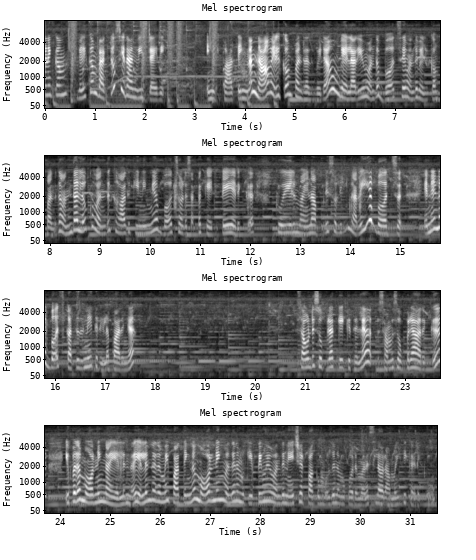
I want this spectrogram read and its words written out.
வணக்கம். Welcome back to சிதான்விஸ் diary இன்னைக்கு பார்த்தீங்கன்னா நான் வெல்கம் பண்ணுறத விட உங்கள் எல்லாரையும் வந்து பேர்ட்ஸே வந்து வெல்கம் பண்ணுது அந்த அளவுக்கு வந்து காதுக்கு இனிமையாக பேர்ட்ஸோட சத்தம் கேட்டுகிட்டே இருக்குது குயில் மைனா அப்படி சொல்லிட்டு நிறைய பேர்ட்ஸு என்னென்ன பேர்ட்ஸ் கத்துதுன்னே தெரியல பாருங்கள் சவுண்டு சூப்பராக கேட்குதில்ல செம சூப்பராக இருக்குது இப்போ தான் மார்னிங் நான் எழுந்தேன். எழுந்ததுமே பார்த்தீங்கன்னா மார்னிங் வந்து நமக்கு எப்பயுமே வந்து நேச்சர் பார்க்கும்போது நமக்கு ஒரு மனசில் ஒரு அமைதி கிடைக்கும்.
